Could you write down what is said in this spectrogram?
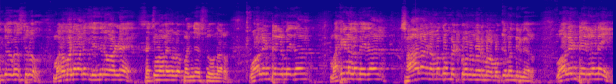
ఉద్యోగస్తులు మన మండలానికి చెందిన వాళ్ళే సచివాలయంలో పనిచేస్తూ ఉన్నారు. వాలంటీర్ల మీద మహిళల మీద చాలా నమ్మకం పెట్టుకొని ఉన్నాడు మా ముఖ్యమంత్రి గారు. వాలంటీర్లని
